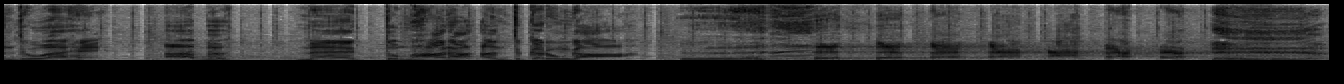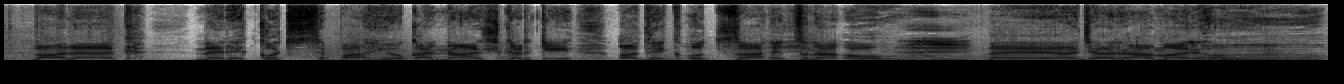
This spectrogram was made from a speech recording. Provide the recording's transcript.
अंत हुआ है। अब मैं तुम्हारा अंत करूँगा। बालक मेरे कुछ सिपाहियों का नाश करके अधिक उत्साहित न हो। मैं अजर अमर हूँ।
